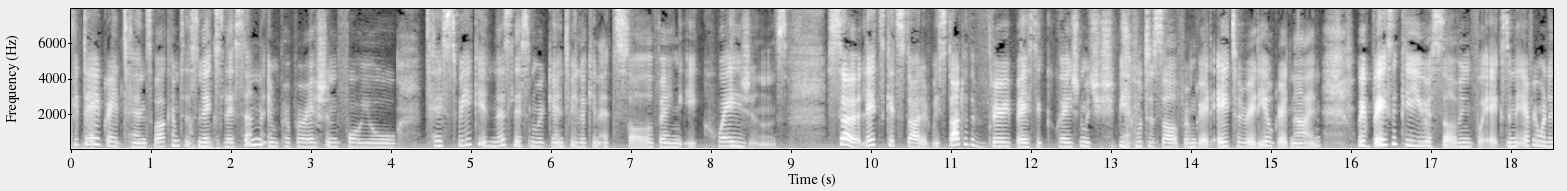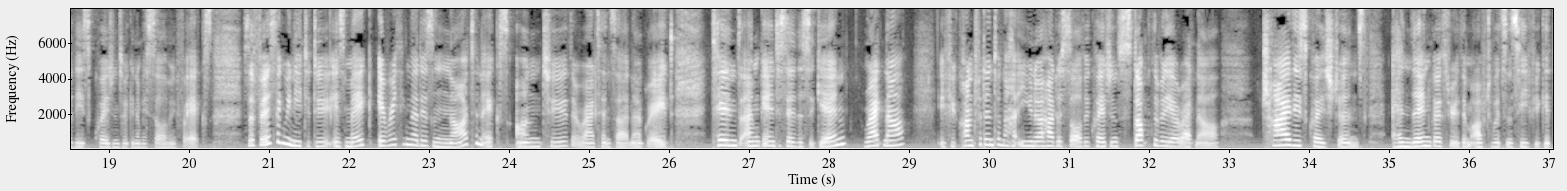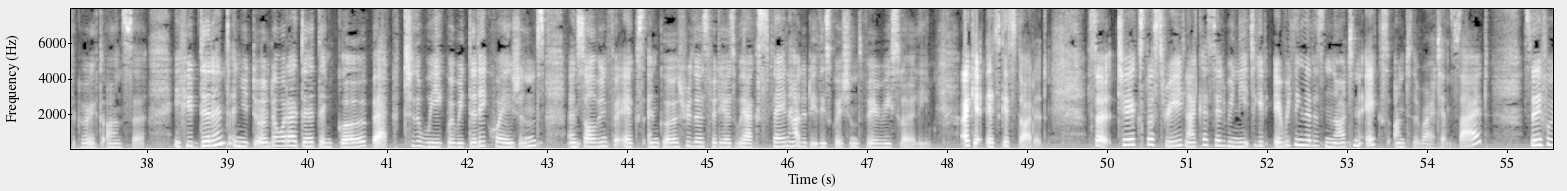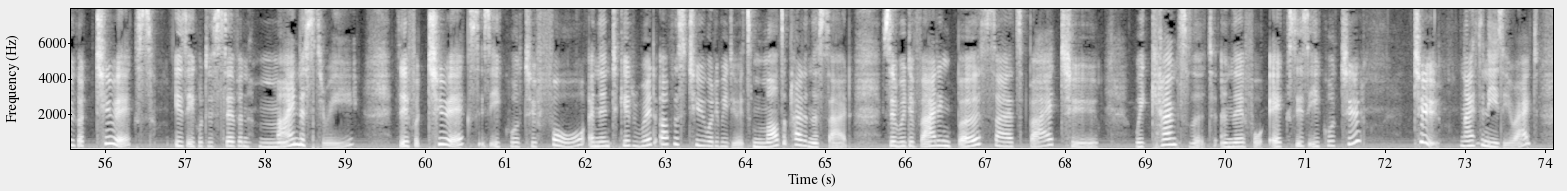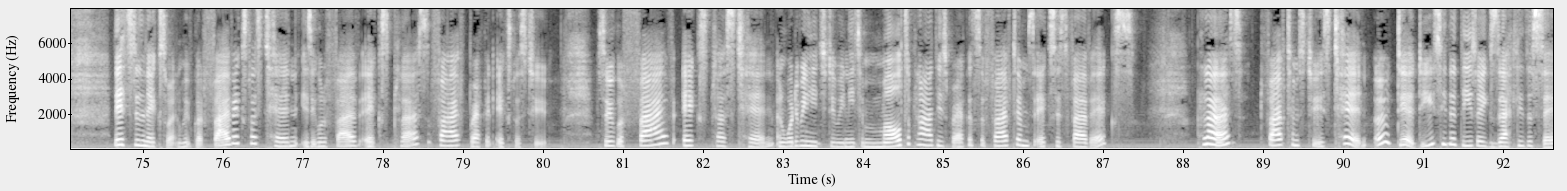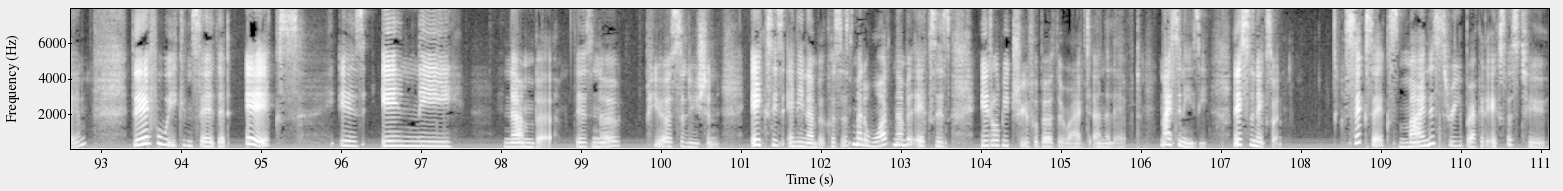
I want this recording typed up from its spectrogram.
Good day, grade 10s. Welcome to this next lesson in preparation for your test week. In this lesson, we're going to be looking at solving equations. So let's get started. We start with a very basic equation, which you should be able to solve from grade 8 already or grade 9, where basically you are solving for x. And every one of these equations, we're going to be solving for x. So the first thing we need to do is make everything that is not an x onto the right-hand side. Now, grade 10s, I'm going to say this again. Right now, if you're confident and you know how to solve equations, stop the video right now. Try these questions and then go through them afterwards and see if you get the correct answer. If you didn't and you don't know what I did, then go back to the week where we did equations and solving for x and go through those videos where I explain how to do these questions very slowly. Okay, let's get started. So 2x plus 3, like I said, we need to get everything that is not an x onto the right hand side. So therefore we've got 2x is equal to 7 minus 3. Therefore 2x is equal to 4. And then to get rid of this 2, what do we do? It's multiplied on this side. So we're dividing both sides by 2. We cancel it and therefore x is equal to 2. Nice and easy, right? Let's do the next one. We've got 5x plus 10 is equal to 5x plus 5 bracket x plus 2. So we've got 5x plus 10, and what do we need to do? We need to multiply these brackets. So 5 times x is 5x, plus 5 times 2 is 10. Oh dear, do you see that these are exactly the same? Therefore, we can say that x is any number. There's no pure solution. x is any number because it doesn't matter what number x is, it'll be true for both the right and the left. Nice and easy. Let's the next one. 6x minus 3 bracket x plus 2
